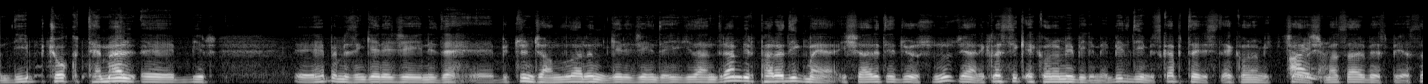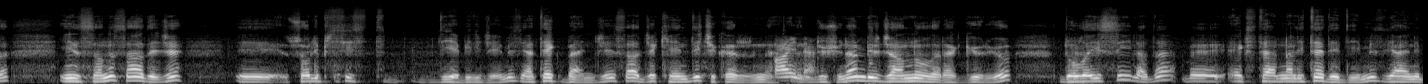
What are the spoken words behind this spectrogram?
Deyip çok temel e, bir e, hepimizin geleceğini de e, bütün canlıların geleceğini de ilgilendiren bir paradigmaya işaret ediyorsunuz. Yani klasik ekonomi bilimi bildiğimiz kapitalist ekonomik çalışma Aynen. serbest piyasa insanı sadece e, solipsist diyebileceğimiz yani tek bence sadece kendi çıkarını Aynen. düşünen bir canlı olarak görüyor. Dolayısıyla da e, eksternalite dediğimiz yani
